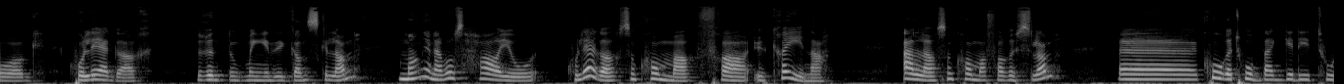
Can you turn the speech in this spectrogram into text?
og kolleger rundt omkring i det ganske land Mange av oss har jo kolleger som kommer fra Ukraina, eller som kommer fra Russland. Eh, hvor jeg tror begge de to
